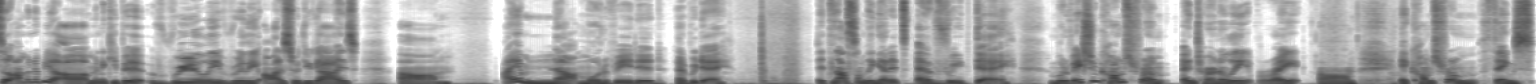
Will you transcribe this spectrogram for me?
So I'm gonna be uh, I'm gonna keep it really really honest with you guys. Um, I am not motivated every day. It's not something that it's every day. Motivation comes from internally, right? Um, it comes from things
